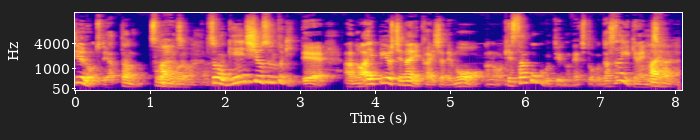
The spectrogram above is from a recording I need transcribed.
ていうのをちょっとやったんそうなんですよ。はいはいはいその減資をするときって、あの、IPO してない会社でも、あの、決算広告っていうのをね、ちょっと出さなきゃいけないんですよ。はいはいは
